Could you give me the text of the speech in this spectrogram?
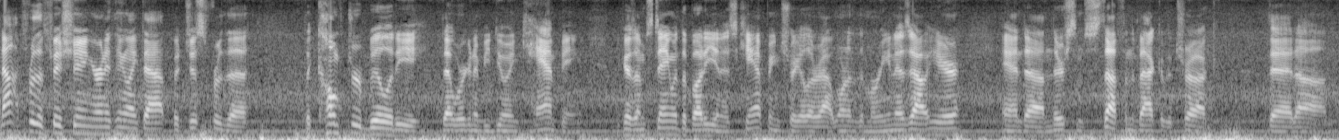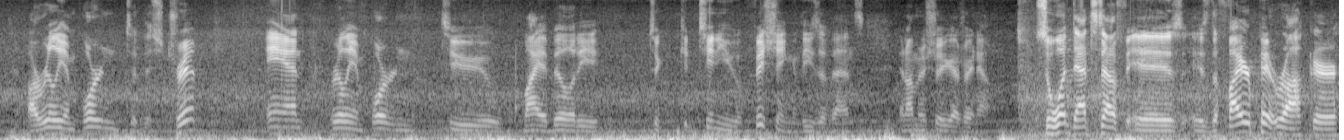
Not for the fishing or anything like that, but just for the the comfortability that we're going to be doing camping because I'm staying with a buddy in his camping trailer at one of the marinas out here, and um, there's some stuff in the back of the truck that um, are really important to this trip and really important to my ability to continue fishing these events and I'm going to show you guys right now. So what that stuff is is the fire pit rocker,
